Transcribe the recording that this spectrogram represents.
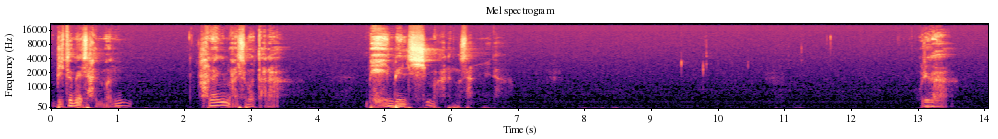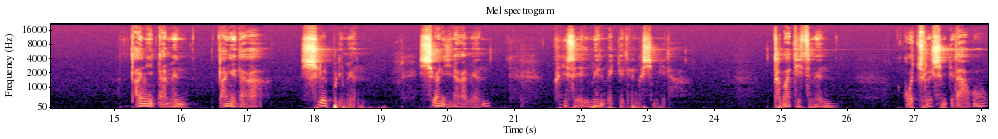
믿음의 삶은 하나님 말씀을 따라 매일매일 심어가는 삶입니다. 우리가 땅이 있다면 땅에다가 씨를 뿌리면 시간이 지나가면 거기서 열매를 맺게 되는 것입니다. 토마토 있으면 고추를 심기도 하고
